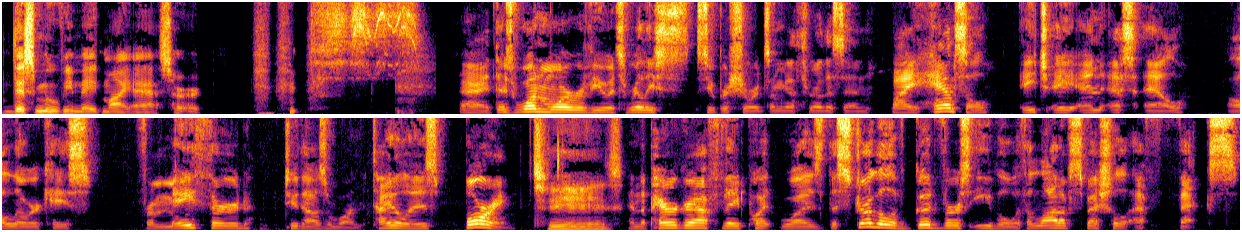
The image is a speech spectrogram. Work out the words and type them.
This movie made my ass hurt. All right, there's one more review. It's really s- super short, so I'm going to throw this in. By Hansel, H A N S L, all lowercase, from May 3rd, 2001. Title is Boring. Jeez. And the paragraph they put was The struggle of good versus evil with a lot of special effects.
